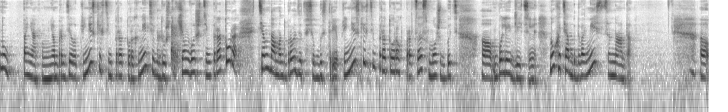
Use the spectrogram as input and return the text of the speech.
Ну, понятно, у меня бродило при низких температурах. Имейте в виду, что чем выше температура, тем нам отбродит все быстрее. При низких температурах процесс может быть э, более длительный. Ну, хотя бы два месяца надо. Э,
